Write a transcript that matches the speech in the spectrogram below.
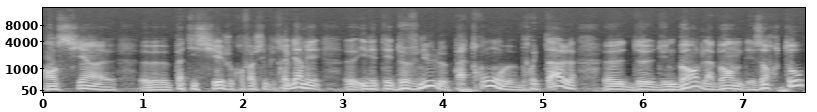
ancien euh, euh, pâtissier, je crois, enfin je sais plus très bien, mais euh, il était devenu le patron euh, brutal euh, d'une bande, la bande des Hortos.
